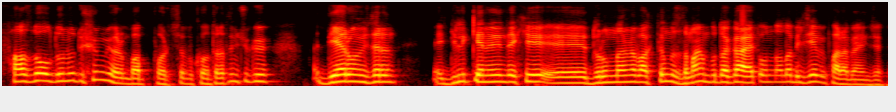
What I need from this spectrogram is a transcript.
fazla olduğunu düşünmüyorum Bobby Portis'e bu kontratın. Çünkü diğer oyuncuların e, lig genelindeki e, durumlarına baktığımız zaman bu da gayet onun alabileceği bir para bence.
